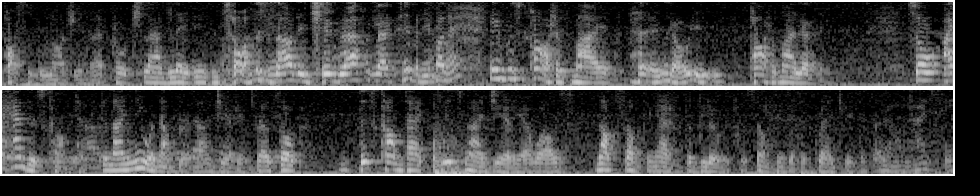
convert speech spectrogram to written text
possible lodging. I approached landladies and so on. This is hardly geographical activity, but it was part of my, you know, part of my learning. So I had this contact, and I knew a number of Nigerians well. So this contact with Nigeria was not something out of the blue. It was something Yes. that had gradually developed. Oh, I see.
